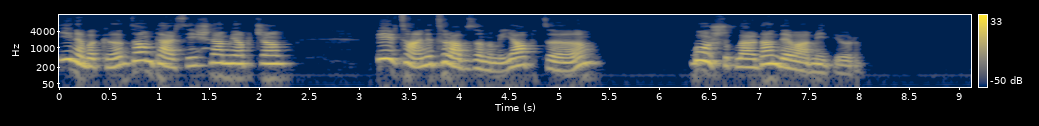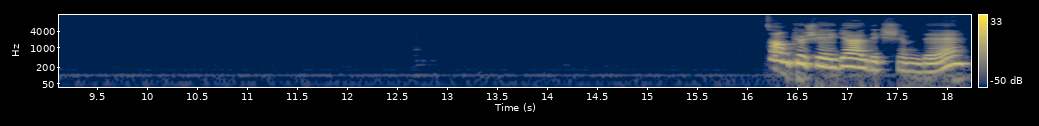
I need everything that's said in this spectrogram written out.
yine bakın tam tersi işlem yapacağım. Bir tane trabzanımı yaptım. Boşluklardan devam ediyorum. Tam köşeye geldik şimdi.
